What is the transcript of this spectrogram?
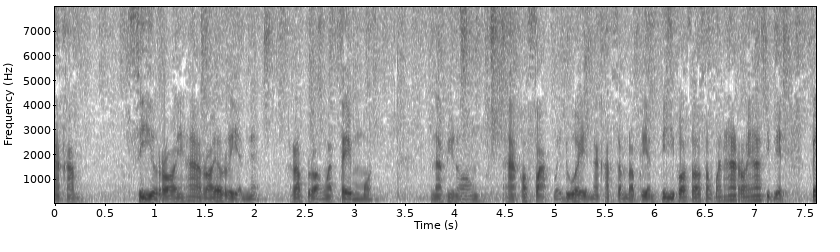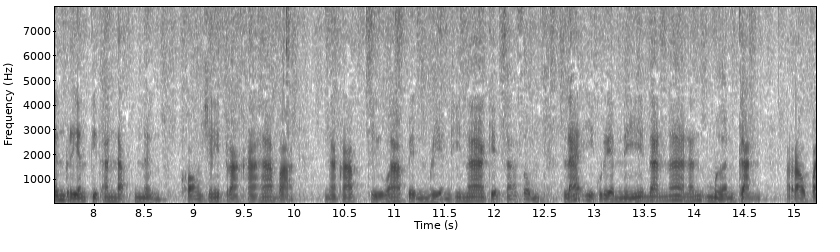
นะครับ400 500 เหรียญเนี่ย รับรองว่าเต็มหมดนะพี่น้องอ่าก็ฝากไว้ด้วยนะครับสำหรับเหรียญปีพศ 2551 เป็นเหรียญติดอันดับหนึ่งของชนิดราคา 5 บาทนะครับถือว่าเป็นเหรียญที่น่าเก็บสะสม และอีกเหรียญนี้ด้านหน้านั้นเหมือนกัน เราไป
